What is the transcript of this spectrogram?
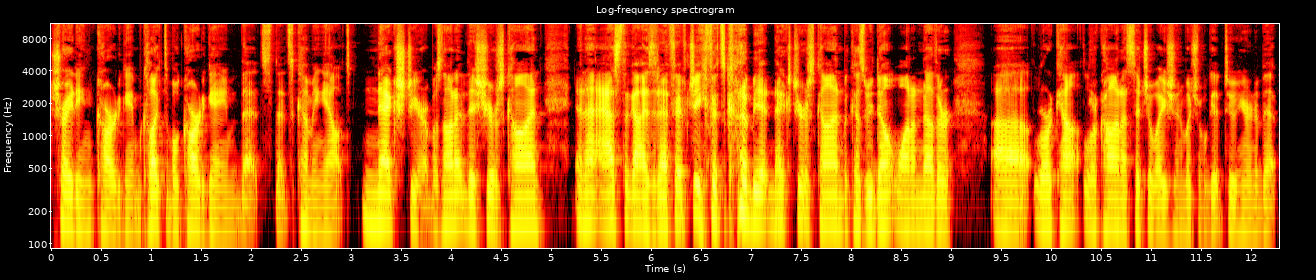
trading card game, collectible card game that's that's coming out next year. It was not at this year's con, and I asked the guys at FFG if it's going to be at next year's con because we don't want another uh, Lorcana situation, which we'll get to here in a bit.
